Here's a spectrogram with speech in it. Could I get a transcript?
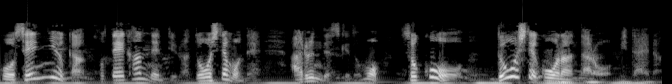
こう先入観、固定観念っていうのはどうしてもね、あるんですけども、そこをどうしてこうなんだろうみたいな。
